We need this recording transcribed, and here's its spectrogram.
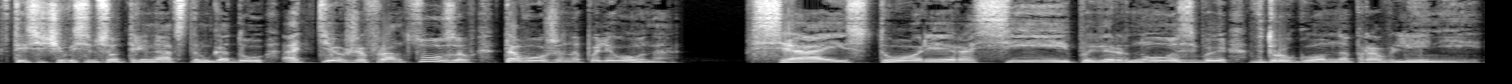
в 1813 году от тех же французов, того же Наполеона. Вся история России повернулась бы в другом направлении.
